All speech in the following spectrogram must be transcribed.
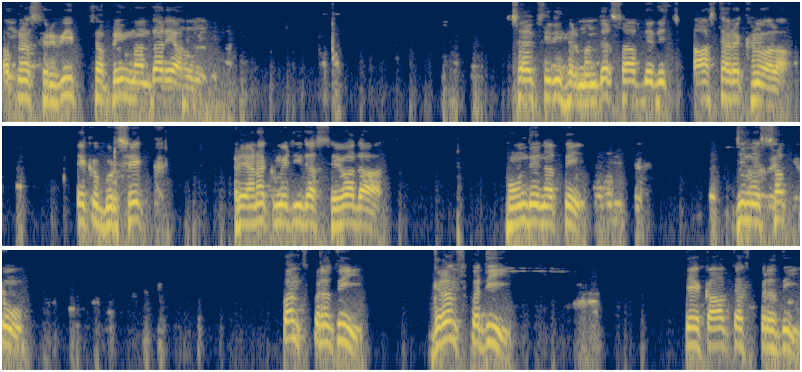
ਆਪਣਾ ਸਰਵੀਪ ਸੁਪਰੀਮ ਮੰਨਦਾ ਰਿਹਾ ਹੋਵੇ। ਸਾਹਿਬ ਸ੍ਰੀ ਹਰਮੰਦਰ ਸਾਹਿਬ ਦੇ ਵਿੱਚ ਆਸਥਾ ਰੱਖਣ ਵਾਲਾ ਇੱਕ ਗੁਰਸਿੱਖ ਹਰਿਆਣਾ ਕਮੇਟੀ ਦਾ ਸੇਵਾਦਾਰ ਹੋਣ ਦੇ ਨਾਤੇ ਜਿਨੇ ਸਭ ਤੋਂ ਪੰਥ ਪ੍ਰਤੀ ਗ੍ਰੰਥ ਪ੍ਰਤੀ ਤੇ ਅਕਾਲ ਤਖਤ ਪ੍ਰਤੀ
